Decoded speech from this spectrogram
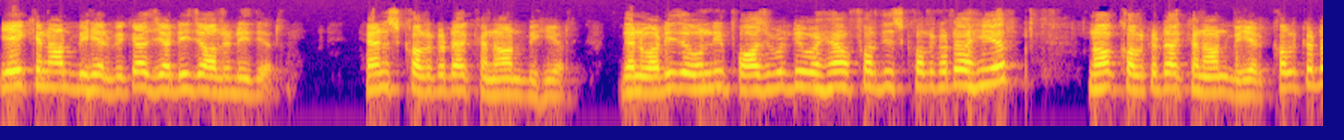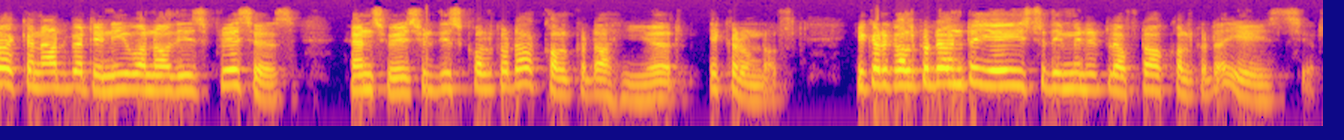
A cannot be here because Z is already there. Hence, Kolkata cannot be here. Then what is the only possibility we have for this Kolkata here? No, Kolkata cannot be here. Kolkata cannot be at any one of these places. Hence, where should this Kolkata? Kolkata here. ఇక్కడ ఉండాలి ఇక్కడ Kolkata అంటే A is to the immediate left of Kolkata, A is here.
